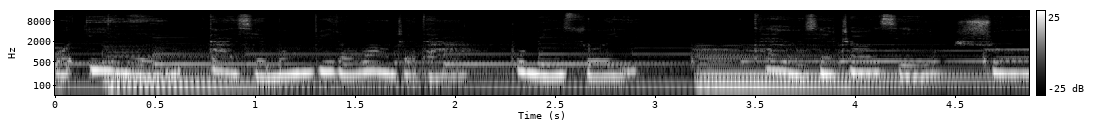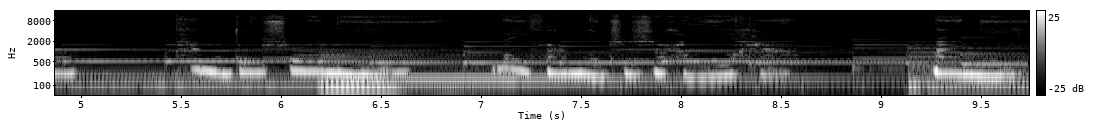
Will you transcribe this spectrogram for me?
我一脸大写懵逼的望着他，不明所以。他有些着急，说：“他们都说你那方面知识很厉害，那你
